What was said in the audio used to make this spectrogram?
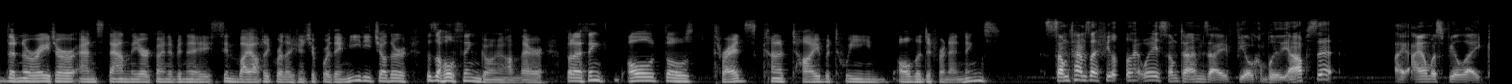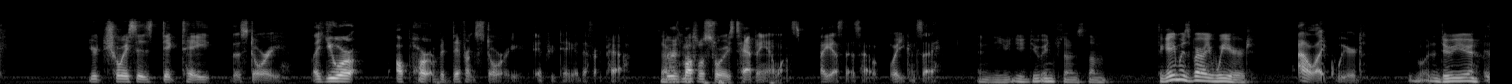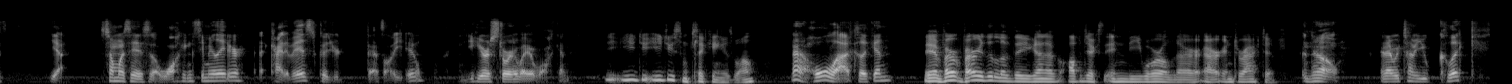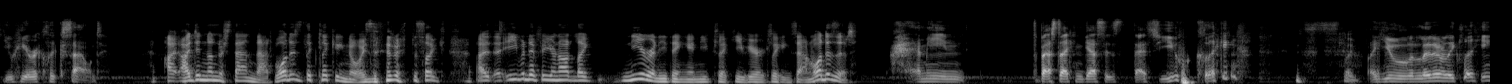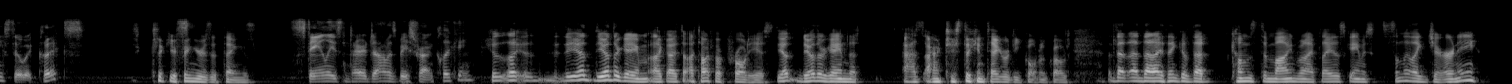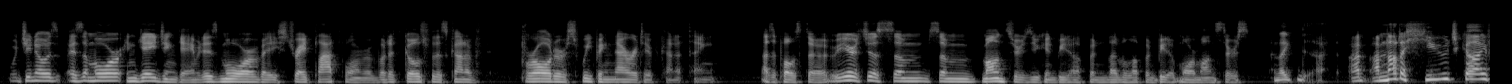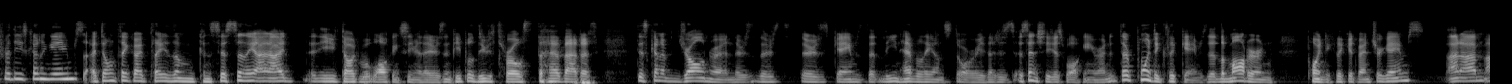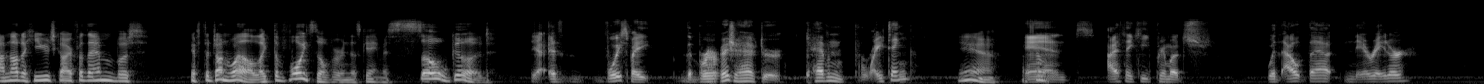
the narrator and Stanley are kind of in a symbiotic relationship where they need each other. There's a whole thing going on there. But I think all those threads kind of tie between all the different endings sometimes I feel that way. Sometimes I feel completely opposite. I, I almost feel like your choices dictate the story. Like you are a part of a different story if you take a different path. Sorry. There's multiple stories happening at once. I guess that's how what you can say. And you, you do influence them. The game is very weird. I like weird. Do you? It's, yeah. Someone say this is a walking simulator. It kind of is because you're that's all you do. You hear a story while you're walking. You, you do you do some clicking as well. Not a whole lot of clicking. Yeah, very, very little of the kind of objects in the world are, are interactive. No. And every time you click, you hear a click sound. I, I didn't understand that. What is the clicking noise? it's like, I, even if you're not like near anything and you click, you hear a clicking sound. What is it? I mean, the best I can guess is that's you clicking. like, like you literally clicking, so it clicks. Just click your fingers at things. Stanley's entire job is based around clicking. Because like the the other game, like I, I talked about Proteus, the the other game that as artistic integrity, quote unquote, that that I think of that comes to mind when I play this game is something like Journey, which you know is is a more engaging game. It is more of a straight platformer, but it goes for this kind of broader, sweeping narrative kind of thing as opposed to here's just some some monsters you can beat up and level up and beat up more monsters. Like I'm I'm not a huge guy for these kind of games. I don't think I play them consistently. I, I you talked about walking simulators and people do throw stuff at it. This kind of genre and there's there's there's games that lean heavily on story that is essentially just walking around. They're point and click games. They're the modern point and click adventure games. And I'm I'm not a huge guy for them, but if they're done well, like the voiceover in this game is so good. Yeah, it's voiced by the British actor Kevan Brighting. Yeah. And I think he pretty much, without that narrator,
